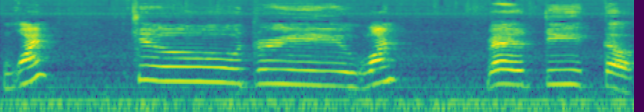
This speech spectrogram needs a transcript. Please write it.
One, two, three, one. Ready, go.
